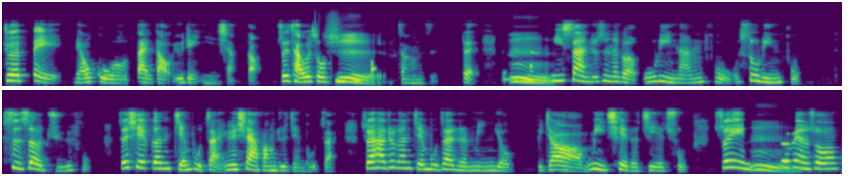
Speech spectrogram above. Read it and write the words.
就会被辽国带到，有点影响到，所以才会说是这样子。对，嗯，伊善就是那个五里南府、树林府、四社菊府这些跟柬埔寨，因为下方就是柬埔寨，所以他就跟柬埔寨人民有。比较密切的接触，所以就会变成说，嗯、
